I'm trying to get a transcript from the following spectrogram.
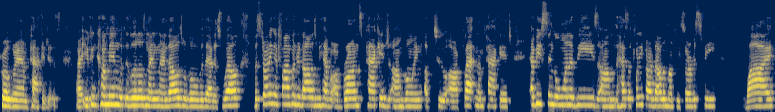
program packages. All right, you can come in with as little as $99. We'll go over that as well. But starting at $500, we have our bronze package um, going up to our platinum package. Every single one of these um, has a $25 monthly service fee. Why?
